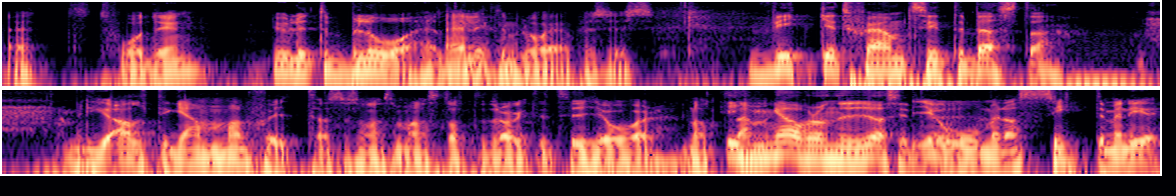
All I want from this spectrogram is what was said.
ett, två dygn. Du är lite blå helt Jag är enkelt. lite blå, ja, precis. Vilket skämt sitter bäst då? Men det är ju alltid gammal skit, alltså sådana som man har stått och dragit i tio år. Något där- Inga av de nya sitter Jo, men de sitter. Men det är,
